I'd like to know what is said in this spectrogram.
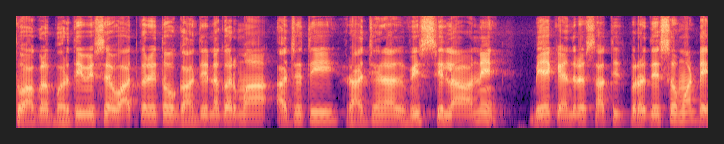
તો આગળ ભરતી વિશે વાત કરીએ તો ગાંધીનગરમાં આજથી રાજ્યના વીસ જિલ્લા અને બે કેન્દ્ર શાસિત પ્રદેશો માટે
